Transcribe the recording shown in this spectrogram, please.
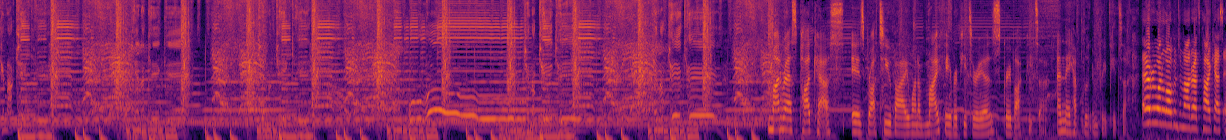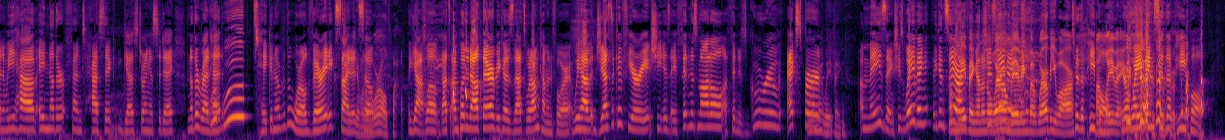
Can I kick it? Modrats Podcast is brought to you by one of my favorite pizzerias, Grey Block Pizza, and they have gluten free pizza. Hey everyone, welcome to Modrats Podcast, and we have another fantastic guest joining us today. Another redhead, Whoop! taking over the world. Very excited. Taking over so, the world. Wow. Yeah, well, that's I'm putting it out there because that's what I'm coming for. We have Jessica Fury. She is a fitness model, a fitness guru, Where expert. am I waving? Amazing. She's waving. You can see I'm her. waving. I don't know She's where I'm waving, but wherever you are, to the people. I'm waving. You're waving to the people.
